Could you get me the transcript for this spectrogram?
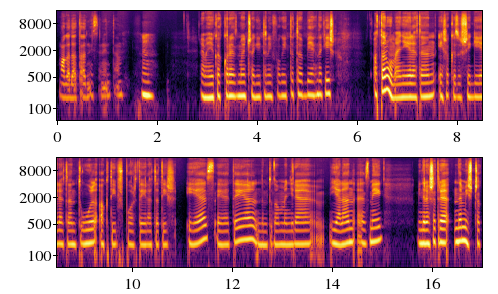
magadat adni szerintem. Hm. Reméljük, akkor ez majd segíteni fog itt a többieknek is. A tanulmányi életen és a közösségi életen túl aktív sportéletet is élsz, éltél, nem tudom mennyire jelen ez még. Minden esetre nem is csak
